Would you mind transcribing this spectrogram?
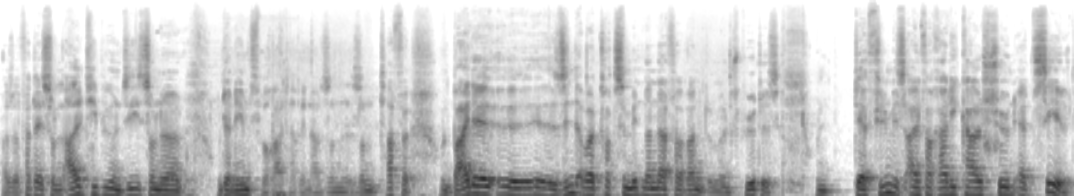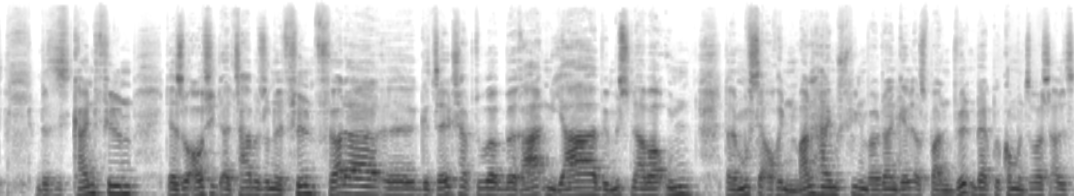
Also der Vater ist so ein Alttipi und sie ist so eine Unternehmensberaterin, also so eine, so eine Taffe. Und beide äh, sind aber trotzdem miteinander verwandt und man spürt es. Und der Film ist einfach radikal schön erzählt. Und das ist kein Film, der so aussieht, als habe so eine Filmfördergesellschaft darüber beraten, ja, wir müssen aber und dann muss er auch in Mannheim spielen, weil wir dann Geld aus Baden-Württemberg bekommen und sowas alles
